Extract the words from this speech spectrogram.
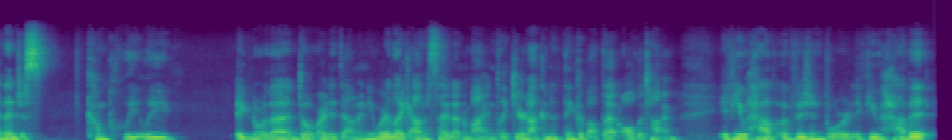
And then just completely ignore that and don't write it down anywhere, like out of sight, out of mind. Like you're not going to think about that all the time. If you have a vision board, if you have it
